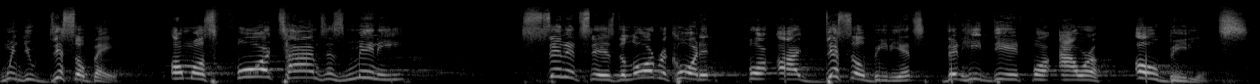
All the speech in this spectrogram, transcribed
when you disobey. Almost four times as many sentences the Lord recorded for our disobedience than he did for our obedience.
